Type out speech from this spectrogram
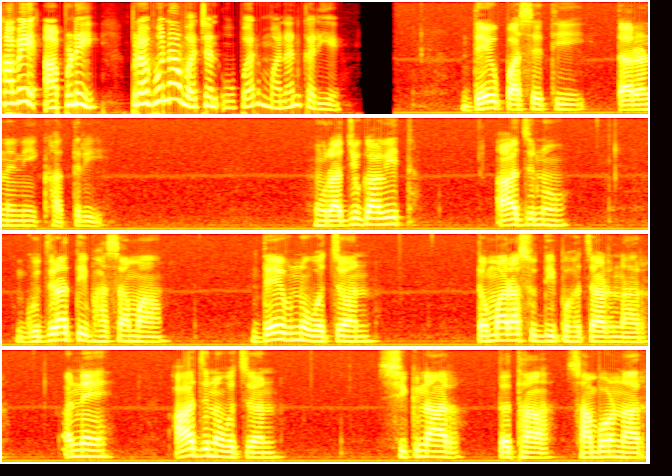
હવે આપણે પ્રભુના વચન ઉપર મનન કરીએ. દેવ પાસેથી તારણની ખાતરી. હું રાજુ ગાવિત આજનું ગુજરાતી ભાષામાં દેવનું વચન તમારા સુધી પહોંચાડનાર અને આજનું વચન શીખનાર તથા સાંભળનાર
